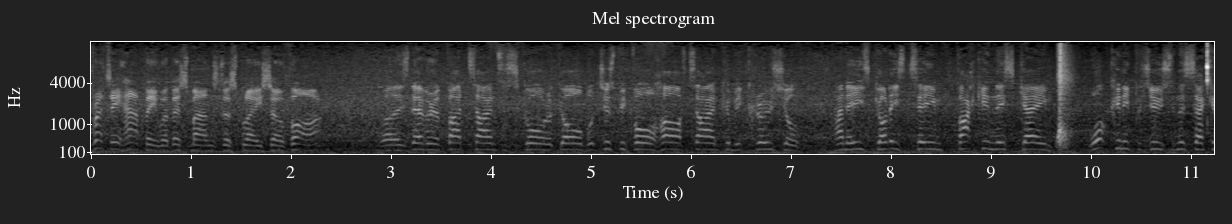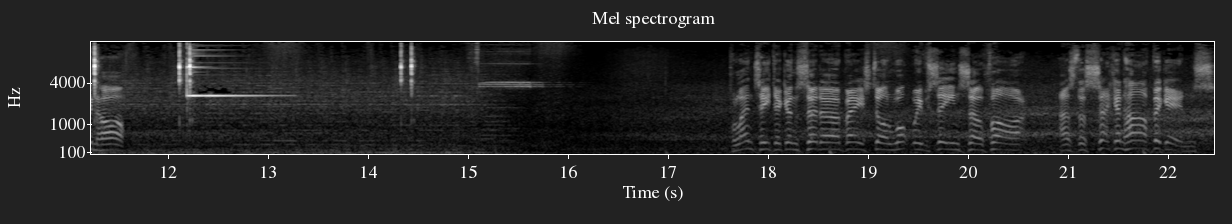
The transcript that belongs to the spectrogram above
pretty happy with this man's display so far. Well, there's never a bad time to score a goal, but just before half-time can be crucial. And he's got his team back in this game. What can he produce in the second half? Plenty to consider based on what we've seen so far as the second half begins.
